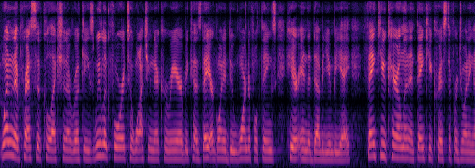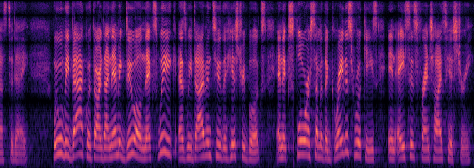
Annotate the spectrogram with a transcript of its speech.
what an impressive collection of rookies. We look forward to watching their career because they are going to do wonderful things here in the WNBA. Thank you, Carolyn, and thank you, Krista, for joining us today. We will be back with our dynamic duo next week as we dive into the history books and explore some of the greatest rookies in Aces franchise history.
